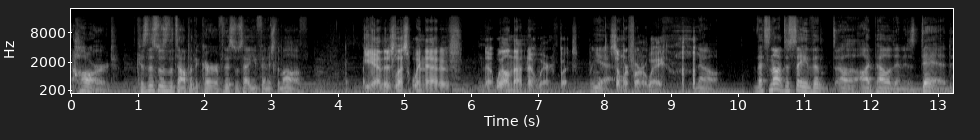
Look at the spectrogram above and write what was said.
hard because this was the top of the curve. This was how you finish them off. Yeah. There's less win out of. No, well, not nowhere, but Yeah. somewhere far away. now, that's not to say that uh, Odd Paladin is dead,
